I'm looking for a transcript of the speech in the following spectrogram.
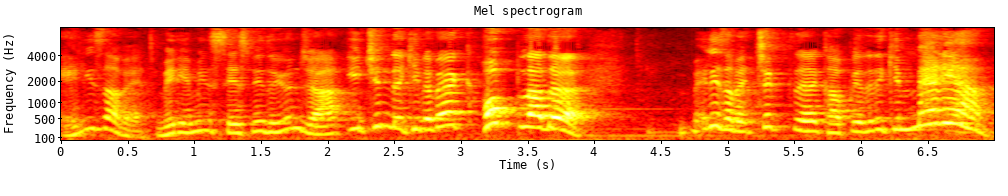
Elizabeth Meryem'in sesini duyunca içindeki bebek hopladı. Elizabeth çıktı kapıya dedi ki Meryem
